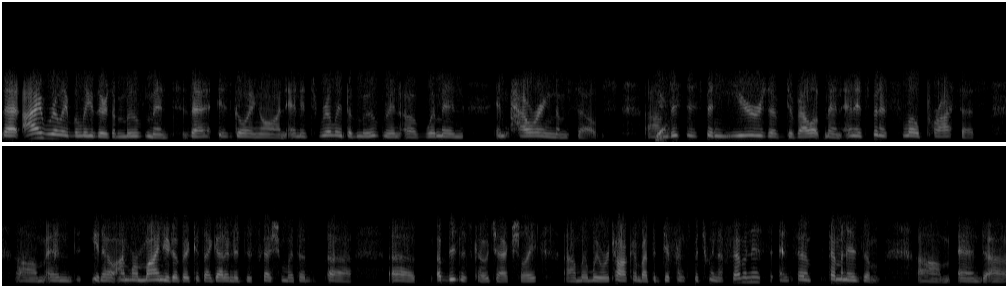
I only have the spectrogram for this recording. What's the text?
that I really believe there's a movement that is going on, and it's really the movement of women empowering themselves. Um, This has been years of development, and it's been a slow process. Um, and you know, I'm reminded of it because I got in a discussion with a uh, uh, a business coach actually, um, and we were talking about the difference between a feminist and fem- feminism. Um, and uh,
